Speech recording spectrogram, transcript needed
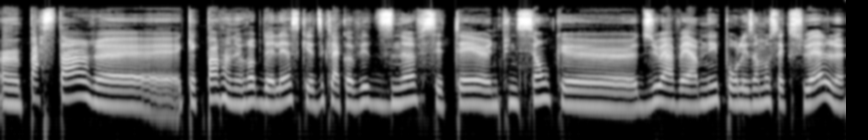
un, pasteur euh, quelque part en Europe de l'Est qui a dit que la COVID-19, c'était une punition que Dieu avait amenée pour les homosexuels.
